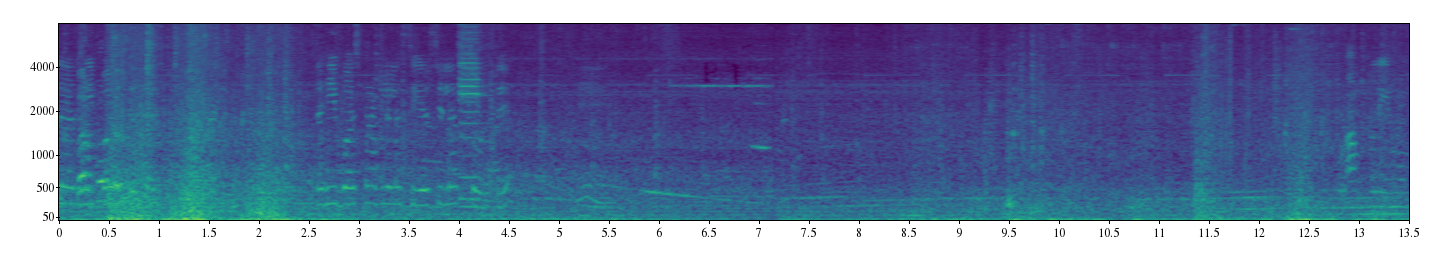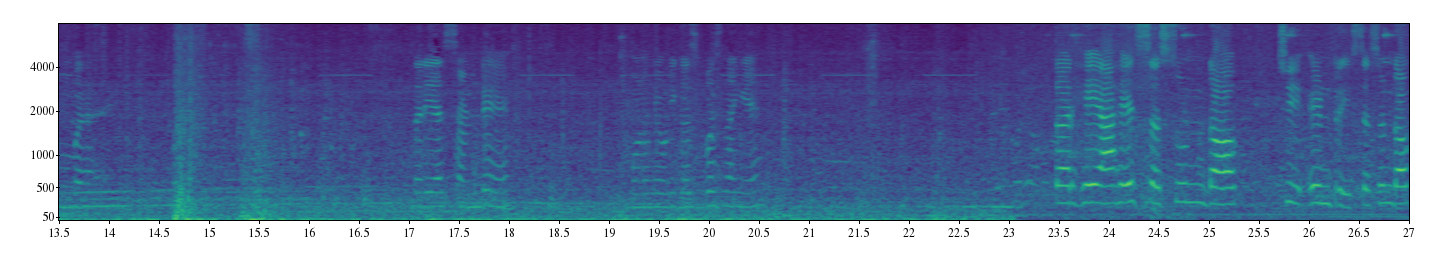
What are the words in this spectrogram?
तर ही भरपूर बस- बसेस आहेत. अच्छा. तर ही बस पण आपल्याला सी एस टीलाच सोडते. आपली मुंबई. तरी आज संडे आहे म्हणून एवढी गजबज नाही आहे तर हे आहे ससून डॉगची एंट्री ससून डॉग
